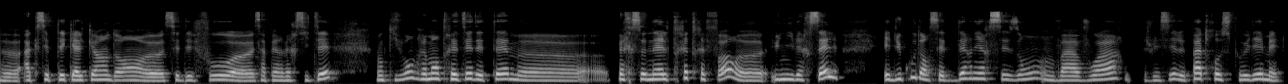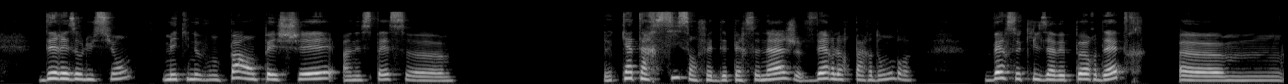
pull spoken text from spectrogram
euh, accepter quelqu'un dans euh, ses défauts, euh, sa perversité. Donc, ils vont vraiment traiter des thèmes personnels très, très forts, universels. Et du coup, dans cette dernière saison, on va avoir, je vais essayer de pas trop spoiler, mais des résolutions, mais qui ne vont pas empêcher un espèce de catharsis, en fait, des personnages vers leur part d'ombre vers ce qu'ils avaient peur d'être. Euh,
